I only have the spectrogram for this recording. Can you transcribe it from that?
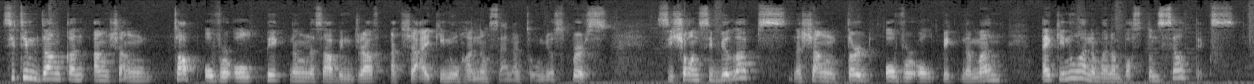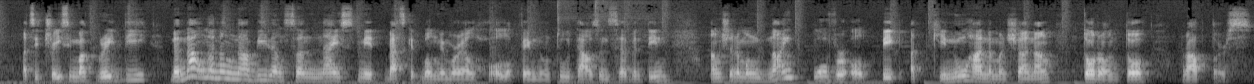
Si Tim Duncan ang siyang top overall pick ng nasabing draft at siya ay kinuha ng San Antonio Spurs. Si Sean C. Billups na siyang third overall pick naman ay kinuha naman ng Boston Celtics. At si Tracy McGrady na nauna nang nabilang sa Naismith Basketball Memorial Hall of Fame noong 2017 ang siya namang 9th overall pick at kinuha naman siya ng Toronto Raptors.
